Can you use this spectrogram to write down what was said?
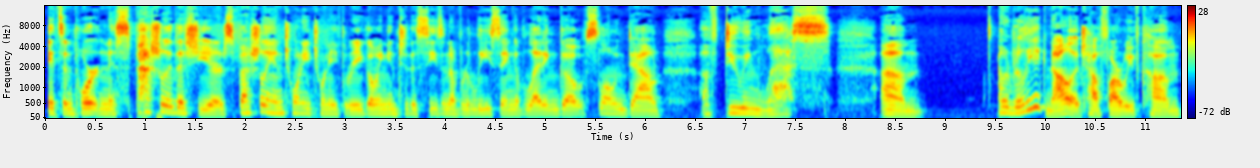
it's important, especially this year, especially in 2023, going into the season of releasing, of letting go, of slowing down, of doing less. Um, I would really acknowledge how far we've come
